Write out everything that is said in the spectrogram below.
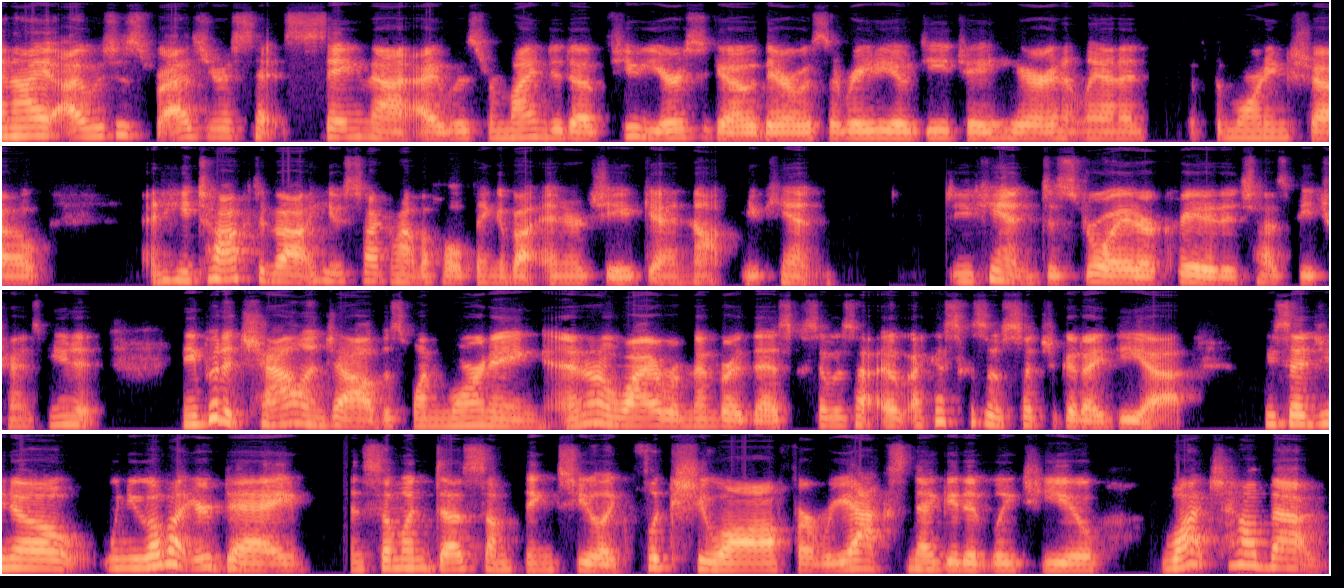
And I, I was just, as you're saying that, I was reminded of a few years ago, there was a radio DJ here in Atlanta at the morning show. And he talked about, he was talking about the whole thing about energy again, not, you can't, you can't destroy it or create it. It has to be transmuted. And he put a challenge out this one morning. And I don't know why I remember this because it was, I guess because it was such a good idea. He said, you know, when you go about your day and someone does something to you, like flicks you off or reacts negatively to you, watch how that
